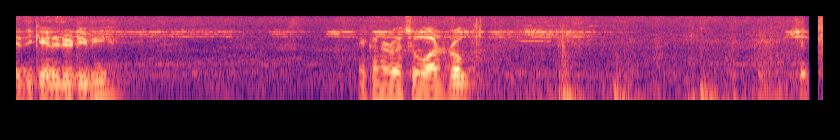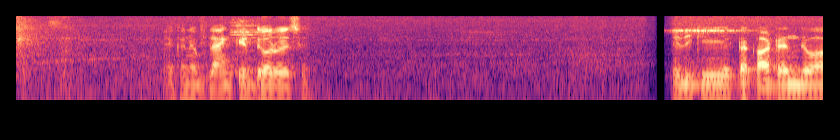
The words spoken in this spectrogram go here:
এদিকে এলইডি টিভি এখানে রয়েছে ওয়ার্ড্রোব এখানে ব্ল্যাঙ্কেট দেওয়া রয়েছে। এদিকে একটা কার্টেন দেওয়া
